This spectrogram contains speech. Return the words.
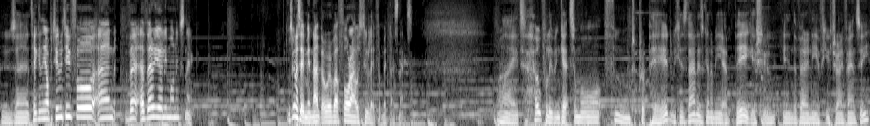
who's uh, taking the opportunity for an, a very early morning snack. I was going to say midnight, but we're about four hours too late for midnight snacks. Right, hopefully we can get some more food prepared, because that is going to be a big issue in the very near future, I fancy.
